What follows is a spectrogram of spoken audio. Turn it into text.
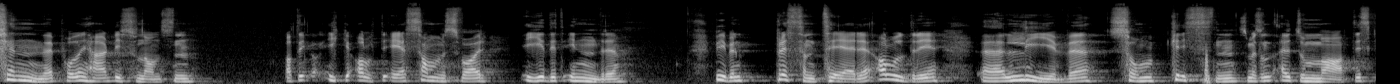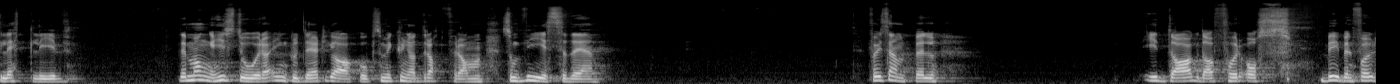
kjenner på denne dissonansen. At det ikke alltid er samsvar i ditt indre. Bibelen presenterer aldri eh, livet som kristen som et sånn automatisk lett liv. Det er mange historier, inkludert Jakob, som vi kunne ha dratt fram, som viser det. For eksempel i dag, da, for oss. Bibelen for,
